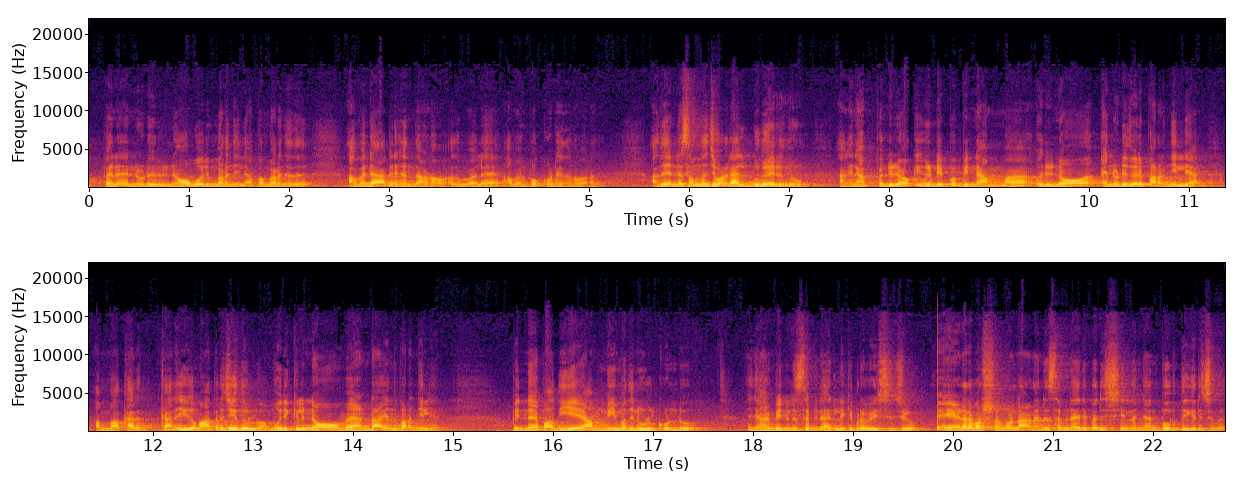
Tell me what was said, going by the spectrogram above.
അപ്പൻ എന്നോട് ഒരു നോ പോലും പറഞ്ഞില്ല. അപ്പൻ പറഞ്ഞത് അവന്റെ ആഗ്രഹം എന്താണോ അതുപോലെ അവൻ പൊക്കോട്ടെ എന്നാണ് പറഞ്ഞത്. അത് എന്നെ സംബന്ധിച്ച് വളരെ അത്ഭുതമായിരുന്നു. അങ്ങനെ അപ്പന്റെ ഒരു ഓക്കെ കിട്ടിയപ്പോൾ പിന്നെ അമ്മ ഒരു നോ എന്നോട് ഇതുവരെ പറഞ്ഞില്ല. അമ്മ കര കരയുക മാത്രമേ ചെയ്തുള്ളൂ. അമ്മ ഒരിക്കലും നോ വേണ്ട എന്ന് പറഞ്ഞില്ല. പിന്നെ പതിയെ അമ്മയും അതിനെ ഉൾക്കൊണ്ടു. ഞാൻ പിന്നീട് സെമിനാരിലേക്ക് പ്രവേശിച്ചു. ഏഴര വർഷം കൊണ്ടാണ് എന്റെ സെമിനാരി പരിശീലനം ഞാൻ പൂർത്തീകരിച്ചത്.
